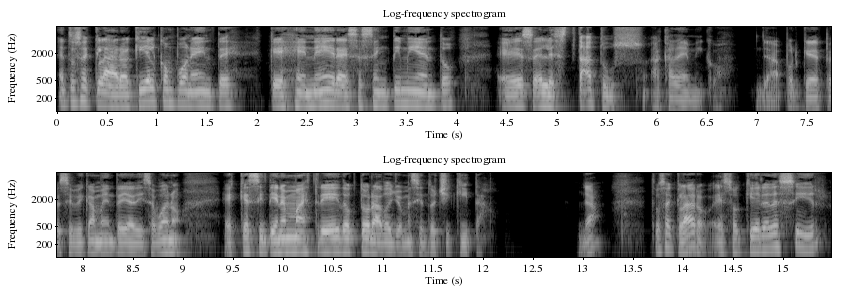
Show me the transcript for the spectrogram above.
Entonces, claro, aquí el componente que genera ese sentimiento es el estatus académico, ¿ya? Porque específicamente ella dice, bueno, es que si tienen maestría y doctorado yo me siento chiquita, ¿ya? Entonces, claro, eso quiere decir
